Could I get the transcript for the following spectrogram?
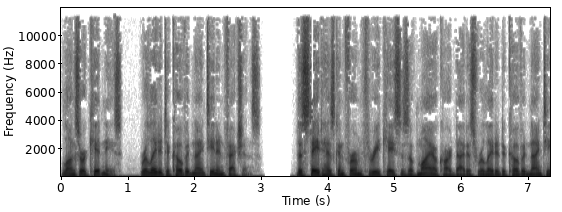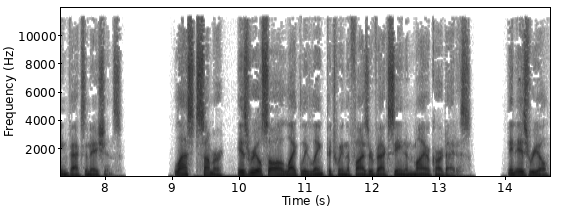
lungs, or kidneys, related to COVID 19 infections. The state has confirmed three cases of myocarditis related to COVID 19 vaccinations. Last summer, Israel saw a likely link between the Pfizer vaccine and myocarditis. In Israel,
